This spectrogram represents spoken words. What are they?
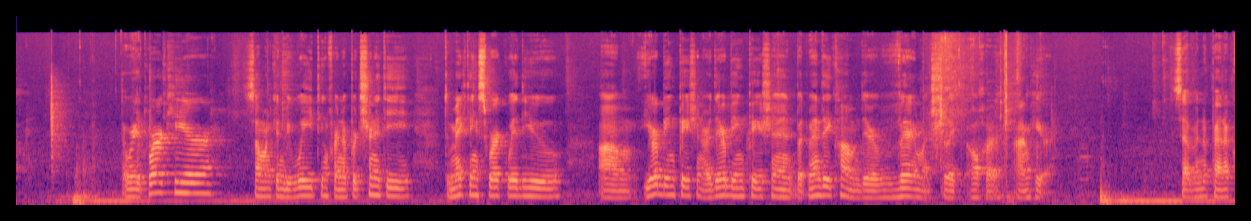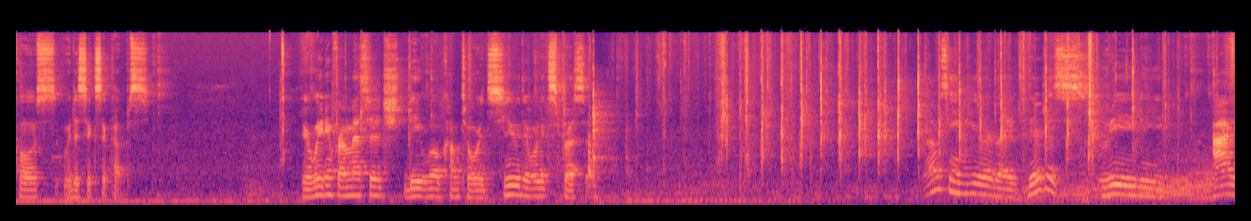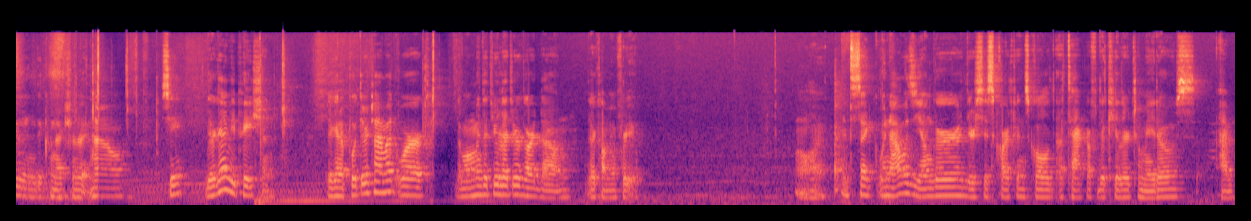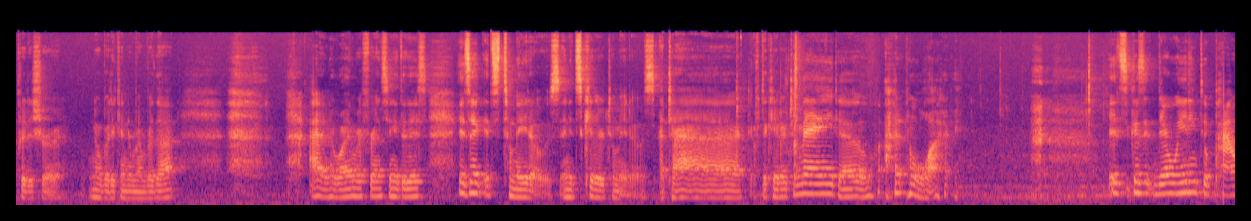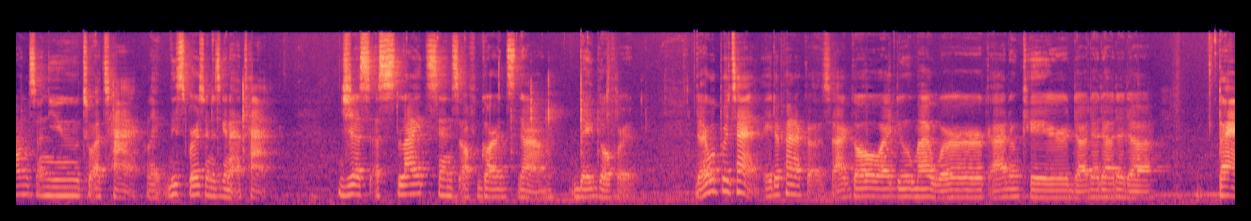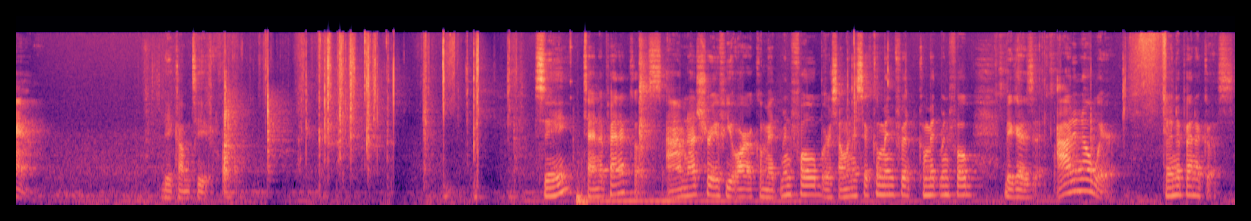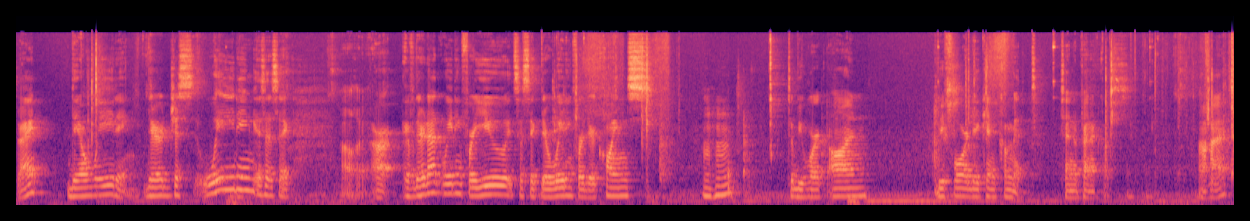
the way it works here, someone can be waiting for an opportunity to make things work with you. Um, you're being patient or they're being patient, but when they come, they're very much like, okay, I'm here. Seven of Pentacles with the Six of Cups. You're waiting for a message, they will come towards you, they will express it. I'm seeing here like they're just really eyeing the connection right now. See, they're gonna be patient. They're gonna put their time at work. The moment that you let your guard down, they're coming for you. Okay. It's like when I was younger, there's this cartoons called Attack of the Killer Tomatoes. I'm pretty sure nobody can remember that. I don't know why I'm referencing it to this. It's like it's tomatoes and it's killer tomatoes. Attack of the killer tomato. I don't know why. It's because they're waiting to pounce on you to attack. Like this person is gonna attack. Just a slight sense of guards down, they go for it. They will pretend, Eight of Pentacles. I go, I do my work, I don't care, da da da da da. Bam! They come to you. See? Ten of Pentacles. I'm not sure if you are a commitment phobe or someone is a commitment commitment phobe because out of nowhere, Ten of Pentacles, right? They're waiting. They're just waiting. It's just like, okay, or if they're not waiting for you, it's just like they're waiting for their coins mm-hmm, to be worked on before they can commit. Ten of Pentacles. Okay?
